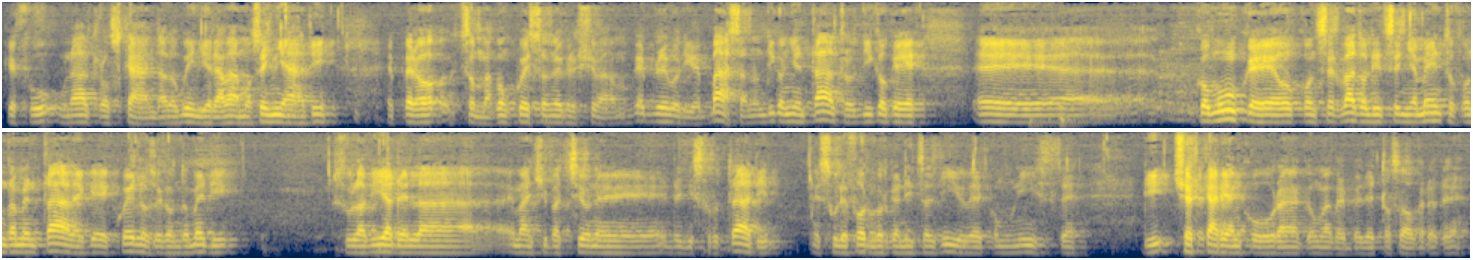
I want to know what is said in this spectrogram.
che fu un altro scandalo, quindi eravamo segnati, però insomma con questo noi crescevamo. Che devo dire? Basta, non dico nient'altro, dico che eh, comunque ho conservato l'insegnamento fondamentale che è quello secondo me di, sulla via dell'emancipazione degli sfruttati e sulle forme organizzative comuniste, di cercare ancora, come avrebbe detto Socrate,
